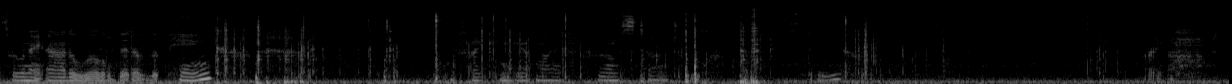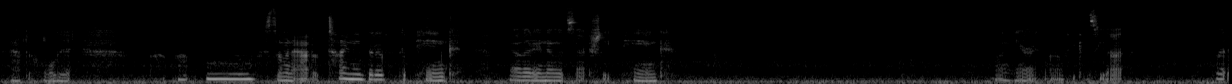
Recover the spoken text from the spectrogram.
So when I add a little bit of the pink, if I can get my phone stand to stay. Alright, gonna have to hold it. Uh, uh, so I'm gonna add a tiny bit of the pink now that I know it's actually pink. Here, I don't know if you can see that, but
